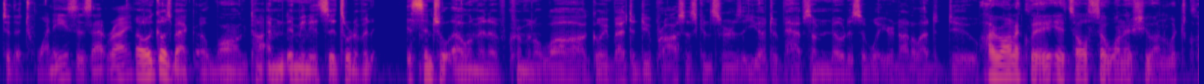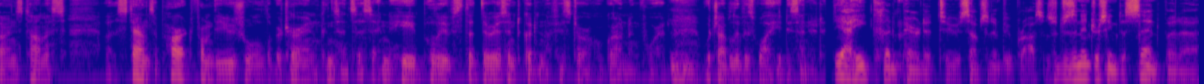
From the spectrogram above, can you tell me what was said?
to the 20s. Is that right? Oh, it goes back a long time. I mean, it's it's sort of an essential element of criminal law, going back to due process concerns, that you have to have some notice of what you're not allowed to do. Ironically, it's also one issue on which Clarence Thomas stands apart from the usual libertarian consensus, and he believes that there isn't good enough historical grounding for it, mm-hmm. which I believe is why he dissented. Yeah, he compared it to substantive due process, which is an interesting dissent. But uh,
